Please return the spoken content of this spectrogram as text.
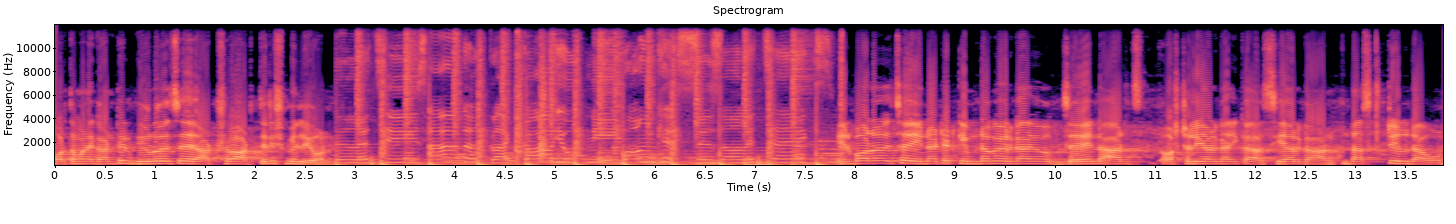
বর্তমানে গানটির ভিউ রয়েছে আটশো আটত্রিশ মিলিয়ন। এরপর রয়েছে ইউনাইটেড কিংডমের গায়ক জেন আর অস্ট্রেলিয়ার গায়িকা সিয়ার গান ডাস্ক টিল ডাউন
